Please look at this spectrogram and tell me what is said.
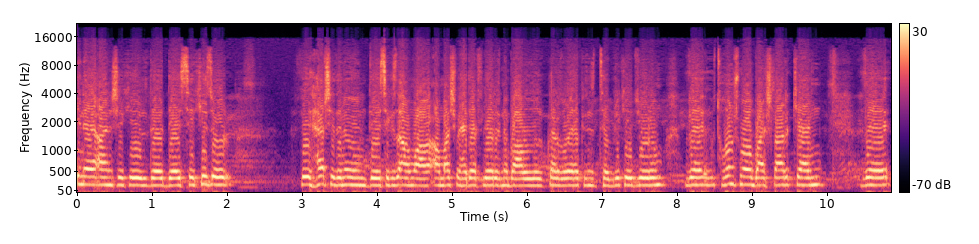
yine aynı şekilde D8 ör- ve her şeyden önce D8 ama, amaç ve hedeflerini bağlılıklar dolayı hepinizi tebrik ediyorum. Ve konuşmama başlarken ve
